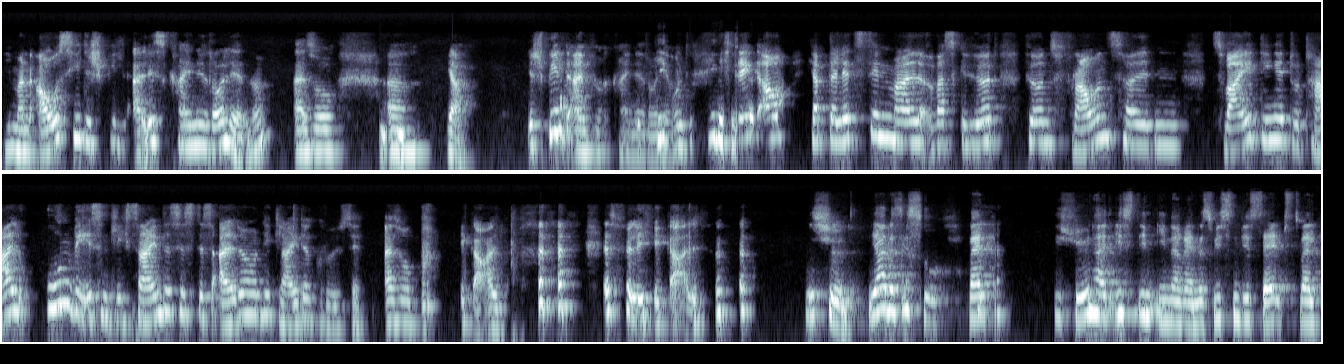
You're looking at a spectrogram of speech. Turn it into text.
wie man aussieht, das spielt alles keine Rolle. Ne? Also ähm, ja, es spielt einfach keine Rolle. Und ich denke auch, ich habe da letztens mal was gehört, für uns Frauen sollten zwei Dinge total unwesentlich sein. Das ist das Alter und die Kleidergröße. Also pff, egal. ist völlig egal. Das ist schön. Ja, das ist so. Weil die Schönheit ist im Inneren, das wissen wir selbst, weil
